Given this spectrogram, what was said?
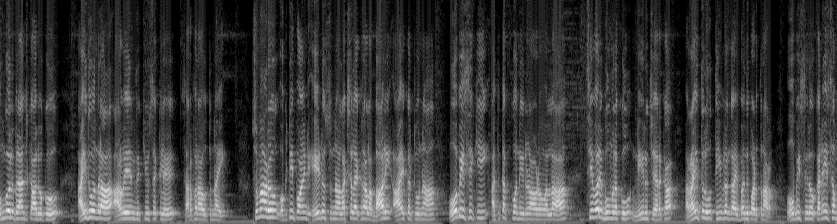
ఒంగోలు బ్రాంచ్ కాలువకు ఐదు వందల అరవై ఎనిమిది క్యూసెక్లే సరఫరా అవుతున్నాయి. సుమారు ఒకటి పాయింట్ ఏడు సున్నా లక్షల ఎకరాల భారీ ఆయకట్టు ఉన్న ఓబీసీకి అతి తక్కువ నీరు రావడం వల్ల చివరి భూములకు నీరు చేరక రైతులు తీవ్రంగా ఇబ్బంది పడుతున్నారు. ఓబీసీలో కనీసం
